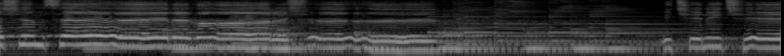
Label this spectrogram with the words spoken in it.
başım sele karşı için için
